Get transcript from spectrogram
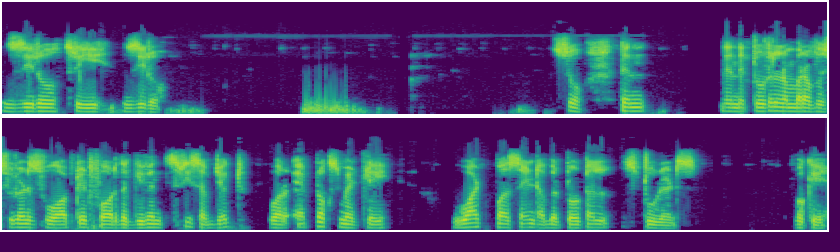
030 so then then the total number of students who opted for the given three subject were approximately what percent of the total students? Okay.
